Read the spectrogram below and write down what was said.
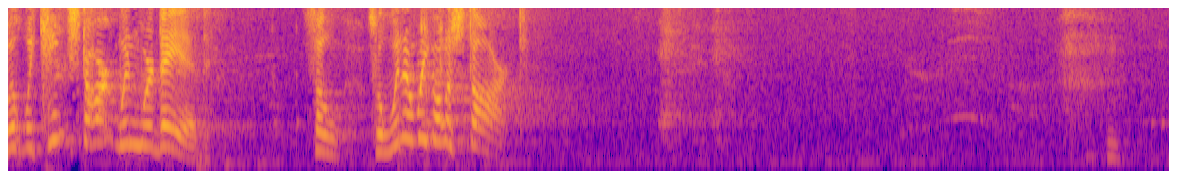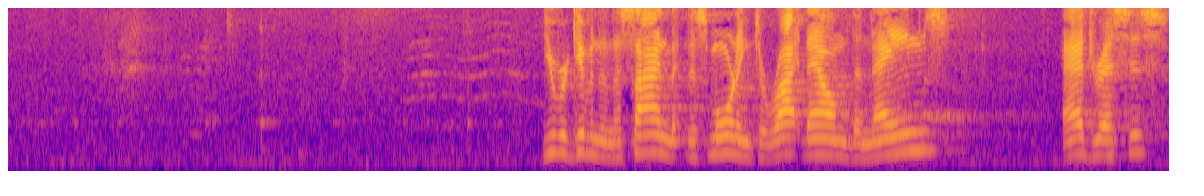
Well, we can't start when we're dead. So, so when are we going to start? You were given an assignment this morning to write down the names, addresses,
